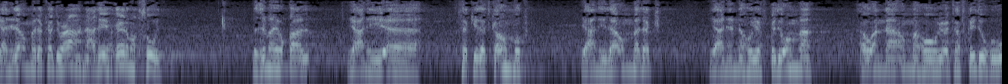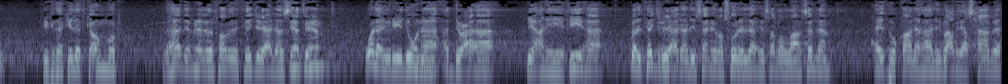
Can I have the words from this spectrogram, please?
يعني لا أم لك دعاء عليه غير مقصود. مثل ما يقال يعني آه ثكلتك أمك يعني لا أم لك يعني أنه يفقد أمه أو أن أمه تفقده في ثكلتك أمك. فهذا من الألفاظ التي تجري على ألسنتهم ولا يريدون الدعاء يعني فيها بل تجري على لسان رسول الله صلى الله عليه وسلم حيث قالها لبعض أصحابه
